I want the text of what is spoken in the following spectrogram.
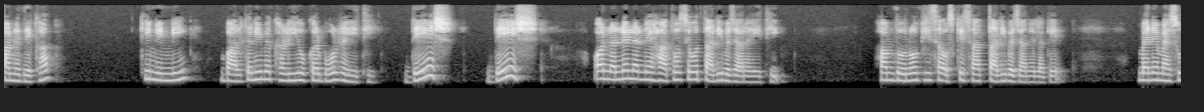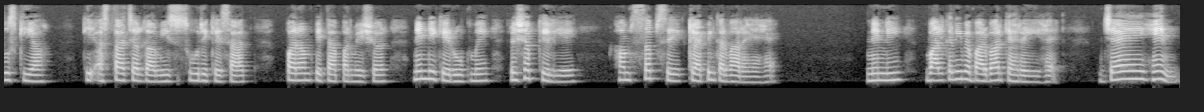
हमने देखा कि निन्नी बालकनी में खड़ी होकर बोल रही थी, देश देश! और नन्हे नन्हे हाथों से वो ताली बजा रही थी। हम दोनों भी सा उसके साथ ताली बजाने लगे। मैंने महसूस किया कि अस्ताचलगामी सूर्य के साथ परम पिता परमेश्वर निन्नी के रूप में ऋषभ के लिए हम सबसे क्लैपिंग करवा रहे हैं। निन्नी बालकनी में बार बार कह रही है, जय हिंद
